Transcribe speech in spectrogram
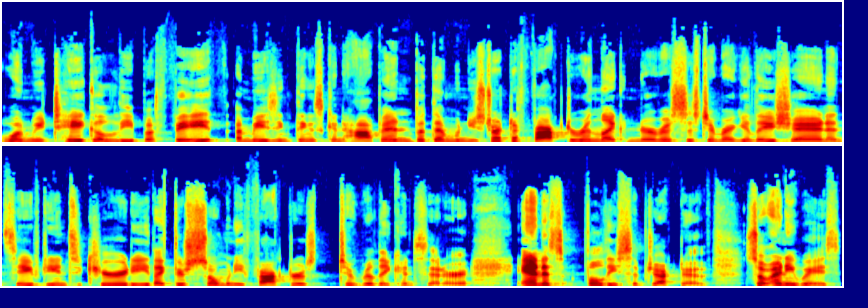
when we take a leap of faith, amazing things can happen. But then when you start to factor in like nervous system regulation and safety and security, like there's so many factors to really consider. And it's fully subjective. So, anyways,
